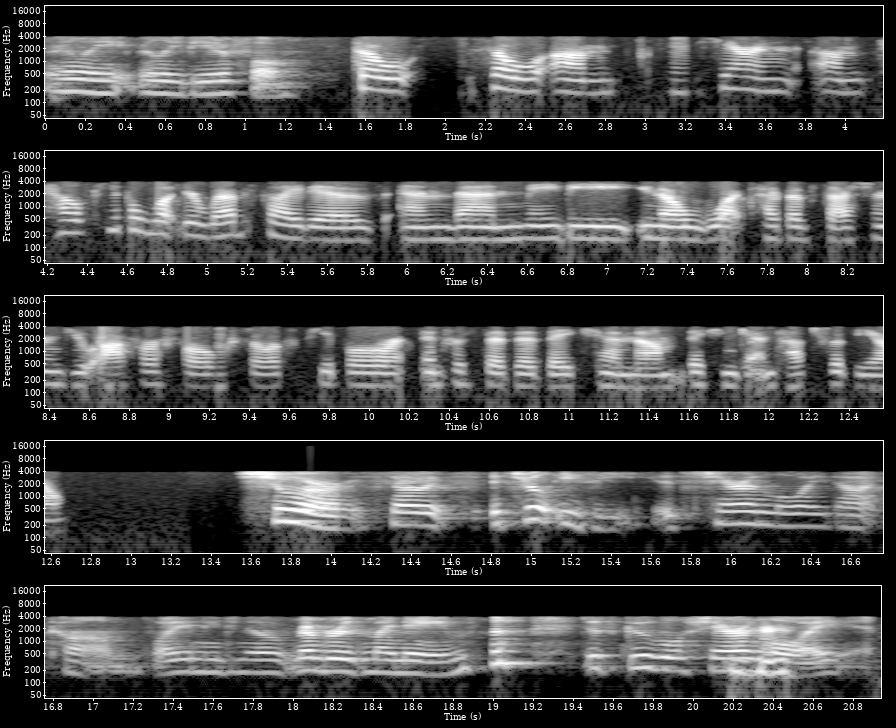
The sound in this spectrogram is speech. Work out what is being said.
really really beautiful. so so um sharon um tell people what your website is and then maybe you know what type of sessions you offer folks so if people are interested that they can um they can get in touch with you Sure. So it's it's real easy. It's SharonLoy.com. That's all you need to know. Remember is my name. Just Google Sharon Mhm. Loy, and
